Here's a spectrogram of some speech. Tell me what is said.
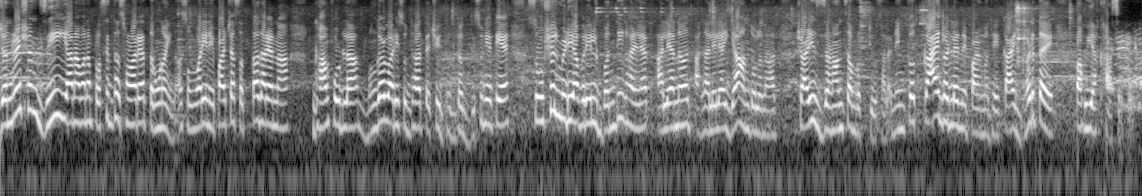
जनरेशन झी या नावानं प्रसिद्ध असणाऱ्या तरुणाईनं सोमवारी नेपाळच्या सत्ताधाऱ्यांना घाम फोडला. मंगळवारी सुद्धा त्याची धगधग दिसून येते. सोशल मीडियावरील बंदी घालण्यात आल्यानं झालेल्या या आंदोलनात चाळीस जणांचा मृत्यू झाला. नेमकं काय घडलंय नेपाळमध्ये? काय घडतंय? पाहूया खास रिपोर्ट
